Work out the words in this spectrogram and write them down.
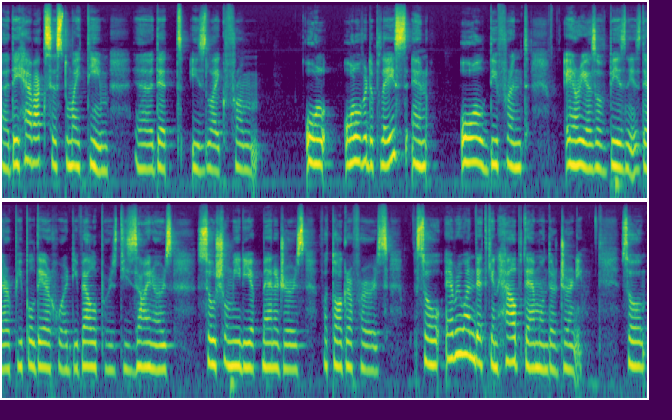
Uh, they have access to my team uh, that is like from all all over the place and all different areas of business. There are people there who are developers, designers, social media managers, photographers. So everyone that can help them on their journey. So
